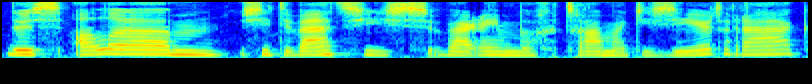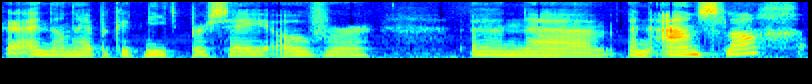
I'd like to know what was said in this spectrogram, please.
Dus alle um, situaties waarin we getraumatiseerd raken, en dan heb ik het niet per se over een, uh, een aanslag,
